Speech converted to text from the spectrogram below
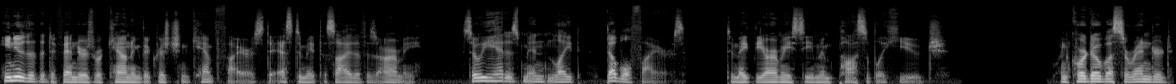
He knew that the defenders were counting the Christian campfires to estimate the size of his army, so he had his men light double fires to make the army seem impossibly huge. When Cordoba surrendered,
